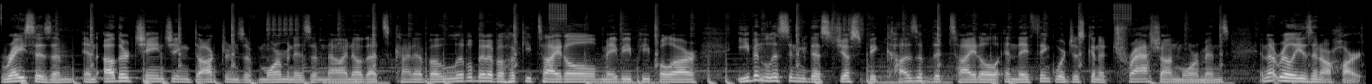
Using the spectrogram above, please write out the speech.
racism, and other changing doctrines of Mormonism. Now, I know that's kind of a little bit of a hooky title. Maybe people are even listening to this just because of the title and they think we're just going to trash on Mormons. And that really isn't our heart,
